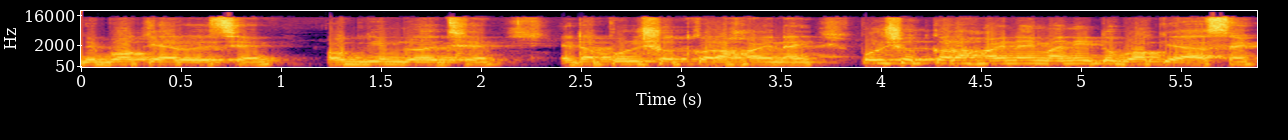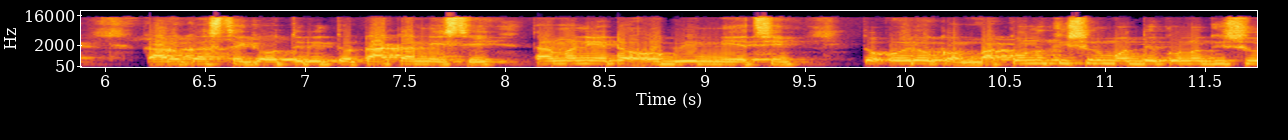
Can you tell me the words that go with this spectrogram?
যে বকেয়া রয়েছে অগ্রিম রয়েছে, এটা পরিশোধ করা হয় নাই। পরিশোধ করা হয় নাই মানেই তো বকে আছে। কারও কাছ থেকে অতিরিক্ত টাকা নিছি, তার মানে এটা অগ্রিম নিয়েছি। তো ওইরকম, বা কোনো কিছুর মধ্যে কোনো কিছু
